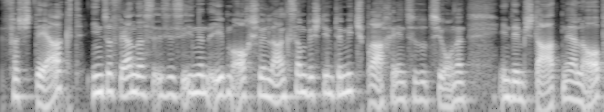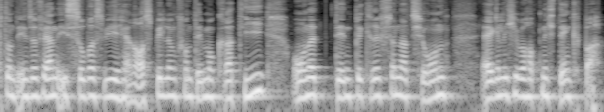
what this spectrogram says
verstärkt, insofern, dass es ihnen eben auch schön langsam bestimmte Mitspracheinstitutionen in den Staaten erlaubt. Und insofern ist sowas wie Herausbildung von Demokratie ohne den Begriff der Nation eigentlich überhaupt nicht denkbar.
